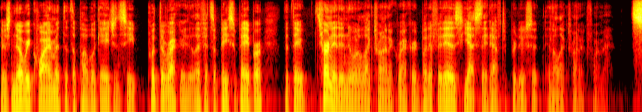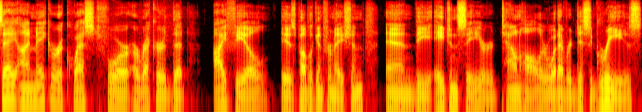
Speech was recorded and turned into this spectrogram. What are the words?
there's no requirement that the public agency put the record, if it's a piece of paper, that they turn it into an electronic record. But if it is, yes, they'd have to produce it in electronic format. Say I make a request for a record that I feel is public information and the agency or town hall or whatever disagrees,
